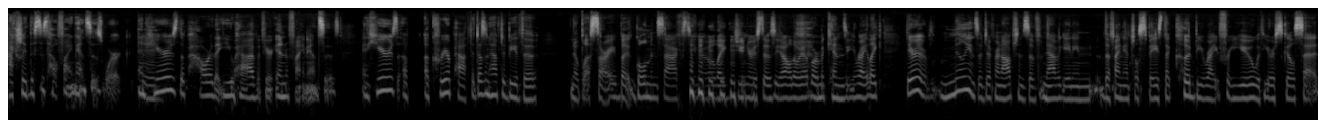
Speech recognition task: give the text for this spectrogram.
actually this is how finances work. And mm. here's the power that you have if you're in finances. And here's a, a career path that doesn't have to be the you know bless sorry but goldman sachs you know like junior associate all the way up or mckinsey right? Like there are millions of different options of navigating the financial space that could be right for you with your skill set.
